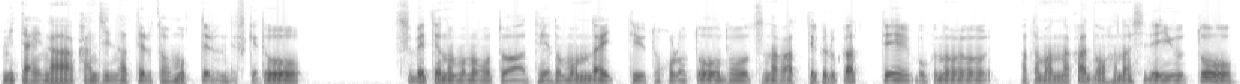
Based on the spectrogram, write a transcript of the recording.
みたいな感じになってると思ってるんですけど、すべての物事は程度問題っていうところとどう繋がってくるかって僕の頭の中の話で言うと、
